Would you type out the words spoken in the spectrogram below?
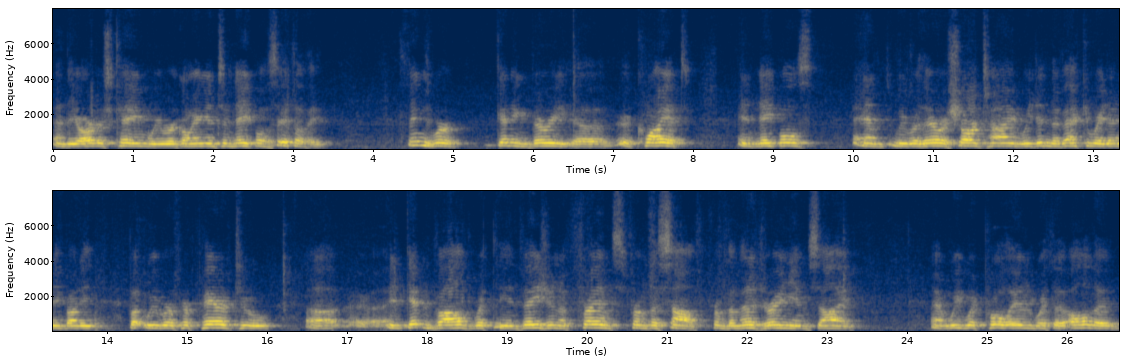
and the orders came. We were going into Naples, Italy. Things were getting very uh, quiet in Naples, and we were there a short time. We didn't evacuate anybody, but we were prepared to uh, get involved with the invasion of France from the south, from the Mediterranean side. And we would pull in with the, all the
